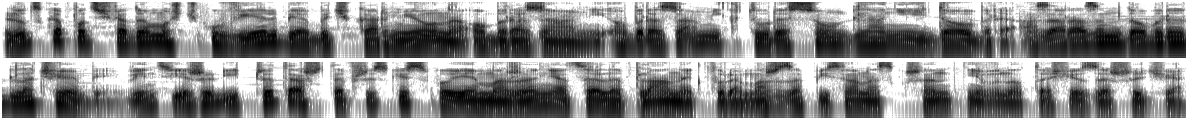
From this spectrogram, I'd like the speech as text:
Ludzka podświadomość uwielbia być karmiona obrazami, obrazami, które są dla niej dobre, a zarazem dobre dla Ciebie. Więc jeżeli czytasz te wszystkie swoje marzenia, cele, plany, które masz zapisane skrzętnie w notesie, zeszycie,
